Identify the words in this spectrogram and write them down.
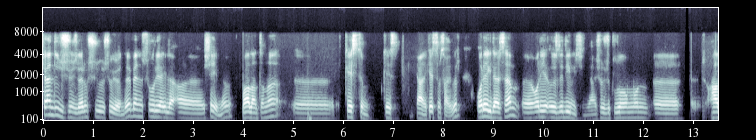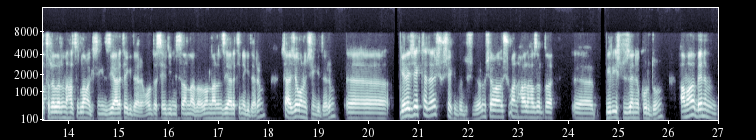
Kendi düşüncelerim şu şu yönde. Ben Suriye ile şeyimi, bağlantımı e, kestim. Kes, yani kestim sayılır. Oraya gidersem e, orayı özlediğim için yani çocukluğumun e, hatıralarını hatırlamak için ziyarete giderim. Orada sevdiğim insanlar var. Onların ziyaretine giderim. Sadece onun için giderim. E, gelecekte de şu şekilde düşünüyorum. Şu an, şu an hala hazırda e, bir iş düzeni kurdum. Ama benim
